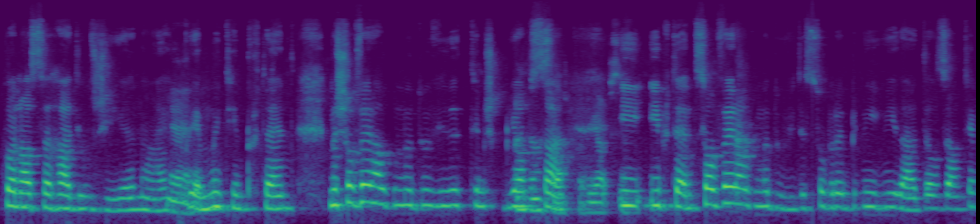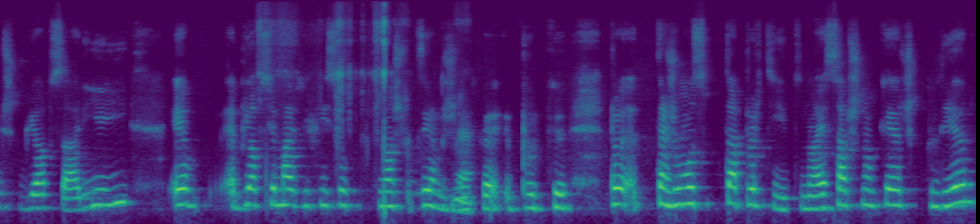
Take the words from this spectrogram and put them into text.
com a nossa radiologia, não é? É, é muito importante. Mas se houver alguma dúvida, temos que biopsar. E, e, portanto, se houver alguma dúvida sobre a benignidade da lesão, temos que biopsar. E aí é, a biópsia mais difícil que nós fazemos, é. porque, porque tens um osso que está partido, não é? Sabes que não queres escolher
